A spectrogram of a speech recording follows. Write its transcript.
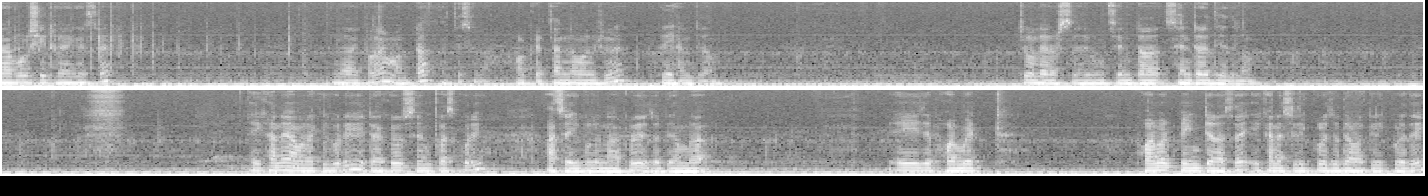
ডাবল শিট হয়ে গেছে। যার করে মানটা আসতেছে না। ওকে চার নম্বর মেশিনে হ্যান্ড দিলাম চলে আসছে এবং সেন্টার সেন্টারে দিয়ে দিলাম। এইখানে আমরা কি করি? এটাকেও সেম কাজ করি। আচ্ছা এইগুলো না করে যদি আমরা এই যে ফরম্যাট ফরম্যাট পেইন্টার আছে, এখানে সিলেক্ট করে যদি আমরা ক্লিক করে দেই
